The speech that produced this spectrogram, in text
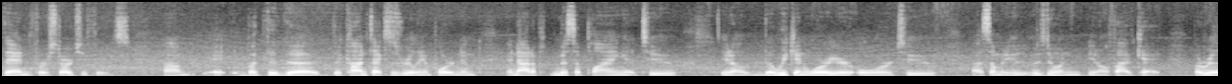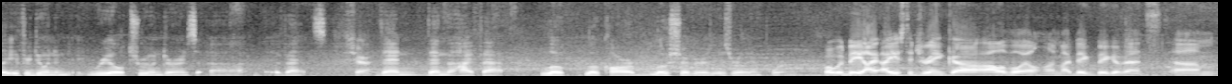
than for starchy foods. Um, it- but the, the, the context is really important and, and not misapplying it to, you know, the weekend warrior or to uh, somebody who, who's doing, you know, 5K. But really, if you're doing real, true endurance uh, events, Sure. then then the high fat, low low carb, low sugar is, is really important. What would be? I, I used to drink uh, olive oil on my big, big events. Um,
